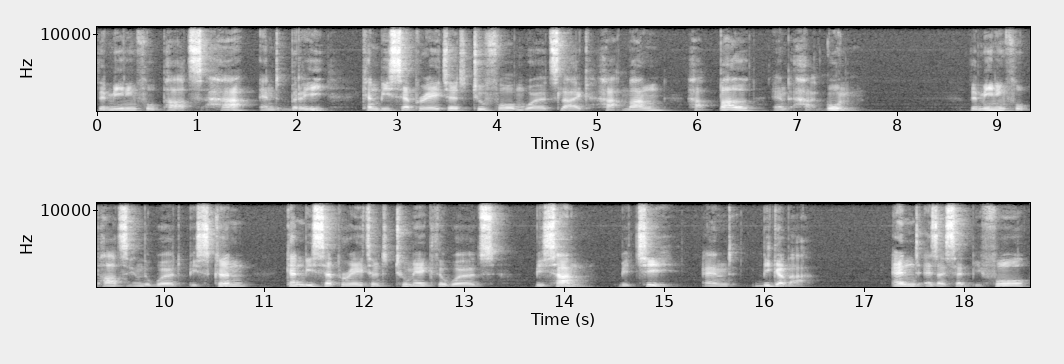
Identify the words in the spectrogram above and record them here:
the meaningful parts ha and bri can be separated to form words like ha-mang, ha-pal, and ha-gun. The meaningful parts in the word bisken can be separated to make the words bisang, bichi, and bigaba. And as I said before,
